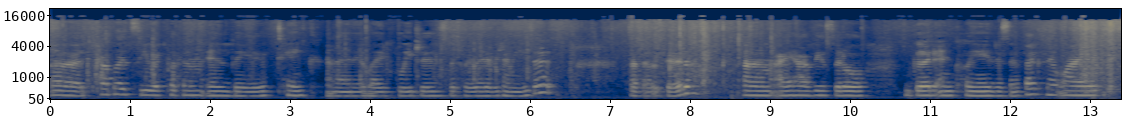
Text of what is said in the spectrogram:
uh, tablets. You like put them in the tank and then it like bleaches the toilet every time you use it. Thought that was good. Um, I have these little good and clean disinfectant wipes.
